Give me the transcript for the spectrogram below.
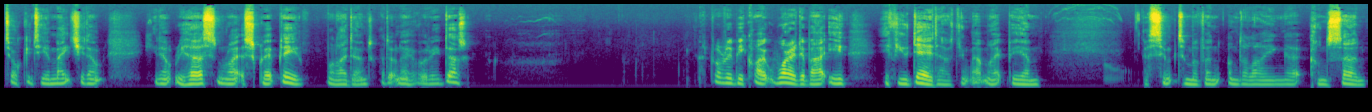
talking to your mates. You don't you don't rehearse and write a script, do you? Well, I don't. I don't know if everybody does. I'd probably be quite worried about you if you did. I think that might be um, a symptom of an underlying uh, concern.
